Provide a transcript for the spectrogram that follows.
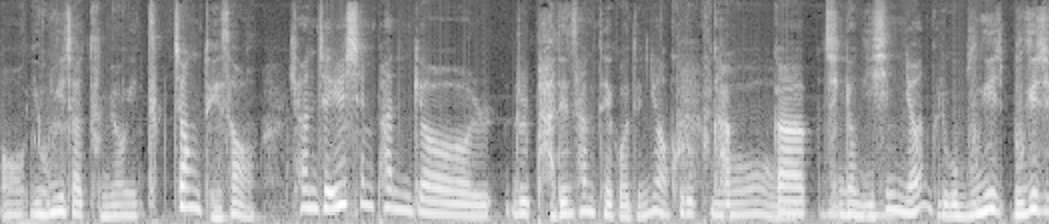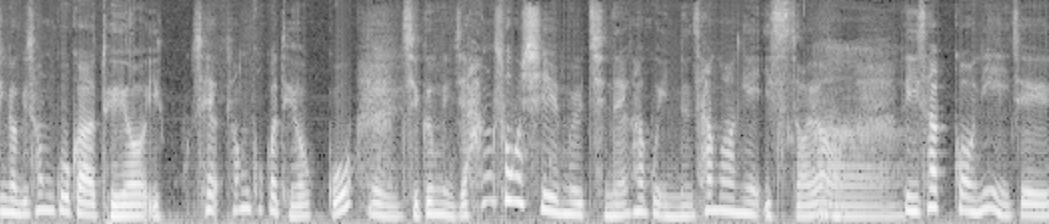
어, 용의자 두 명이 특정돼서 현재 1심 판결을 받은 상태거든요. 그렇군요. 각각 징역 음. 20년 그리고 무기, 무기징역이 선고가 되어 있고 선고가 되었고 네. 지금 이제 항소심을 진행하고 있는 상황에 있어요. 아. 근데 이 사건이 이제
